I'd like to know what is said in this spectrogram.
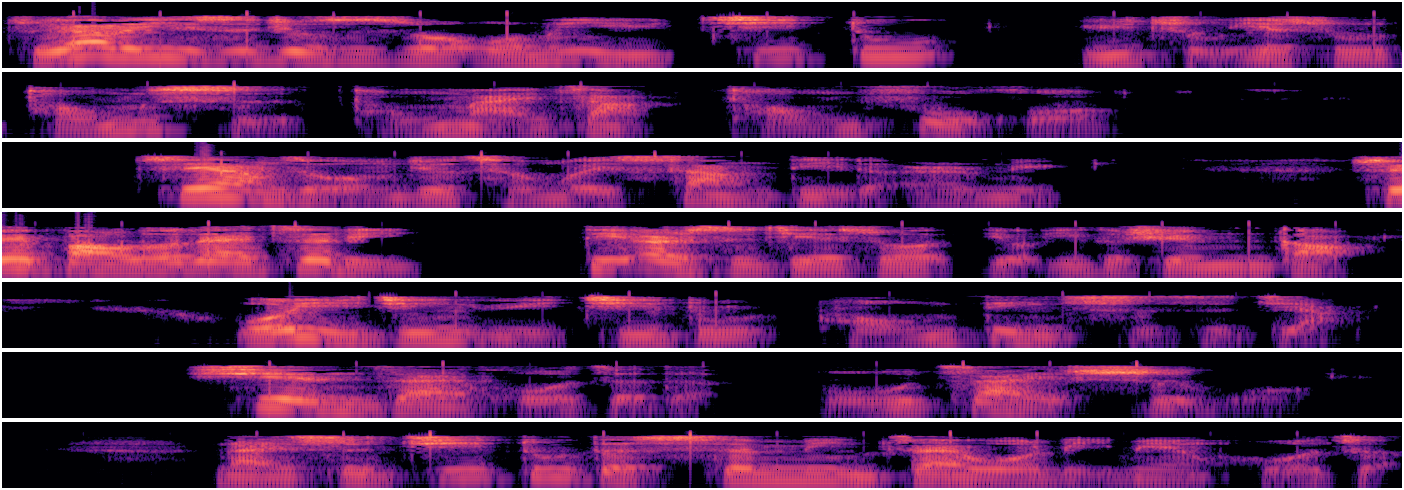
主要的意思就是说，我们与基督与主耶稣同死、同埋葬、同复活，这样子我们就成为上帝的儿女。所以保罗在这里第二十节说有一个宣告：我已经与基督同钉十字架，现在活着的不再是我。乃是基督的生命在我里面活着。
